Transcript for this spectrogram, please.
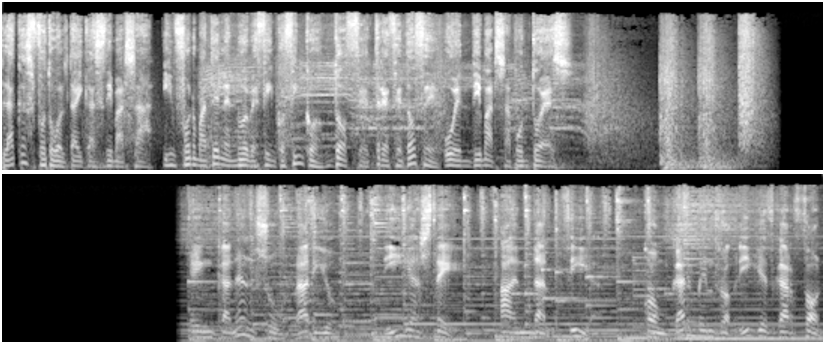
Placas fotovoltaicas Dimarsa. Infórmate en el 955 12 13 12 o en dimarsa.es. En Canal Sur Radio, Días de Andalucía, con Carmen Rodríguez Garzón.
